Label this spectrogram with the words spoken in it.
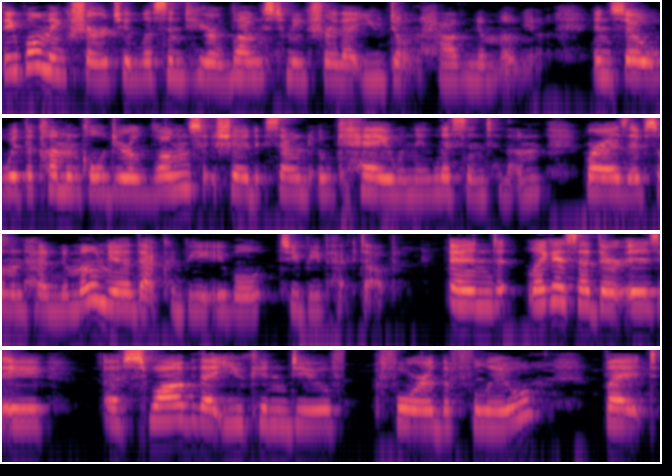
they will make sure to listen to your lungs to make sure that you don't have pneumonia. And so, with the common cold, your lungs should sound okay when they listen to them, whereas if someone had pneumonia, that could be able to be picked up. And like I said, there is a, a swab that you can do for the flu, but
